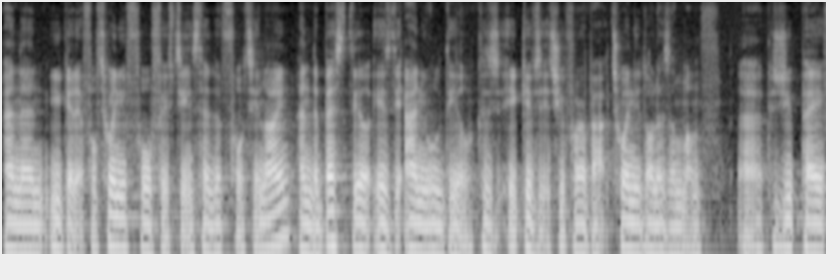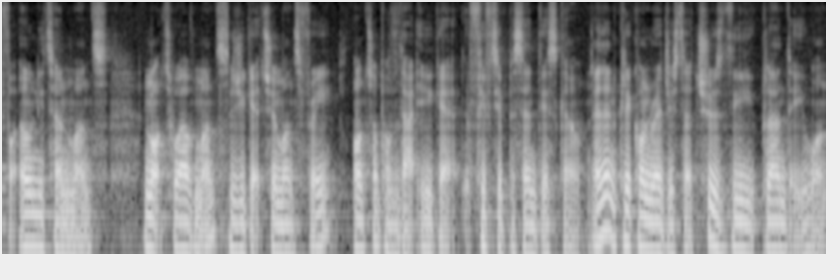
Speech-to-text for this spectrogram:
and then you get it for 24.50 instead of 49 and the best deal is the annual deal because it gives it to you for about $20 a month because uh, you pay for only 10 months not 12 months because you get two months free. On top of that, you get 50% discount. And then click on register, choose the plan that you want.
